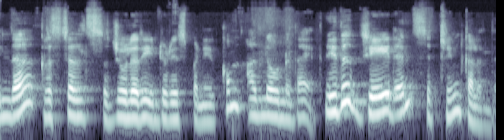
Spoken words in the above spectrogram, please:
இந்த கிறிஸ்டல்ஸ் ஜுவல்லரி இன்ட்ரடியூஸ் பண்ணியிருக்கோம். அதில் ஒன்று தான் இது. ஜேட் அண்ட் சிட்ரின் கலந்து.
